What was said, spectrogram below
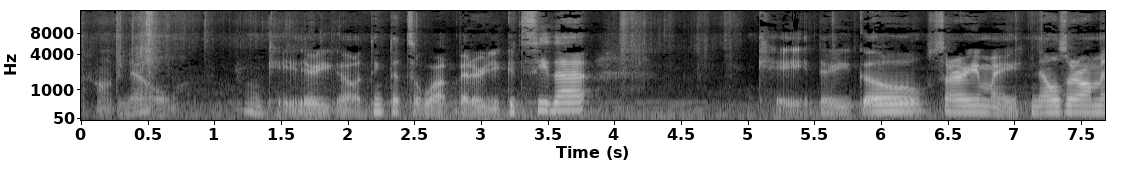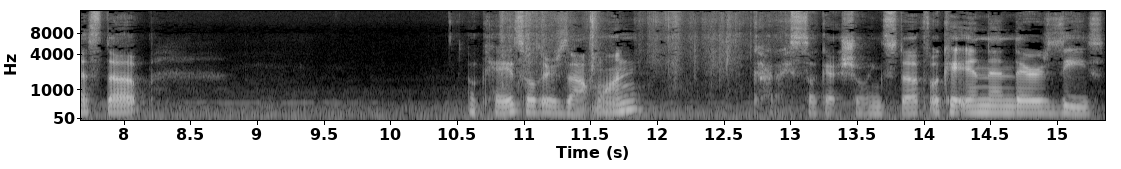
I don't know. Okay, there you go. I think that's a lot better. You could see that. Okay, there you go. Sorry, my nails are all messed up. Okay, so there's that one. God, I suck at showing stuff. Okay, and then there's these.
